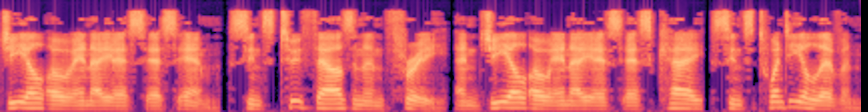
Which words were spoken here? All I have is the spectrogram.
GLONASS-M since 2003 and GLONASS-K since 2011.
